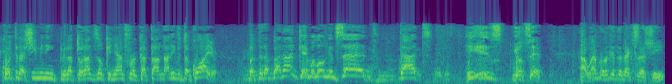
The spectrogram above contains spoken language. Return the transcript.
according to Rashi, meaning Torah, there's no kinyan for a katan, not even to acquire. But the Rabbanan came along and said that he is Yotze. However, look at the next Rashi.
